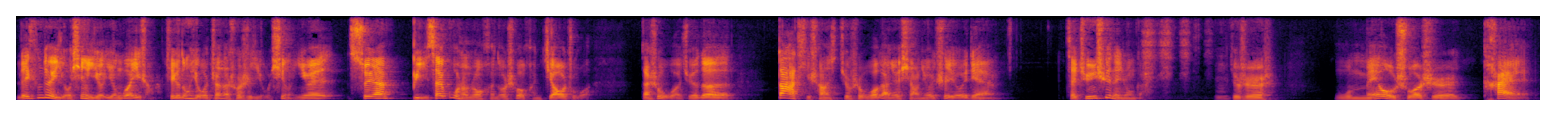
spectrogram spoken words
雷霆队有幸赢赢过一场，这个东西我真的说是有幸，因为虽然比赛过程中很多时候很焦灼，但是我觉得大体上就是我感觉小牛是有一点在军训那种感就是我没有说是太，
